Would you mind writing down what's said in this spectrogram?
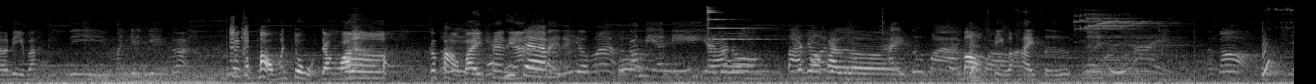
แล้วดีปะดีมันเย็นๆด้วยเป็นกระเป๋ามันจุจังวะ กระเป๋าใบแค่เนี้ยใส่ได้เยอะมาก แล้วก็มีอันนี้ยาดมตราเดียวกันเลย Tiger Balm บอกสิว่าใครซื้อ เนยซื้อให้ แล้วก็แจ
